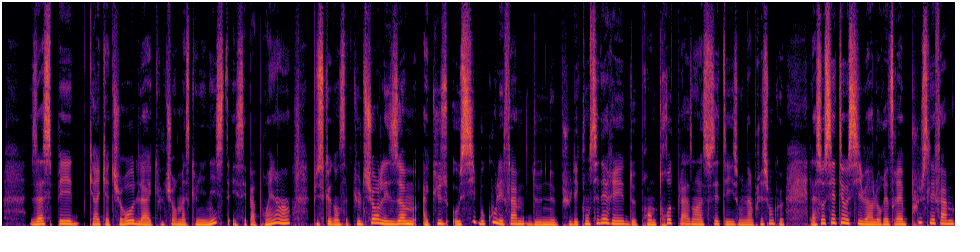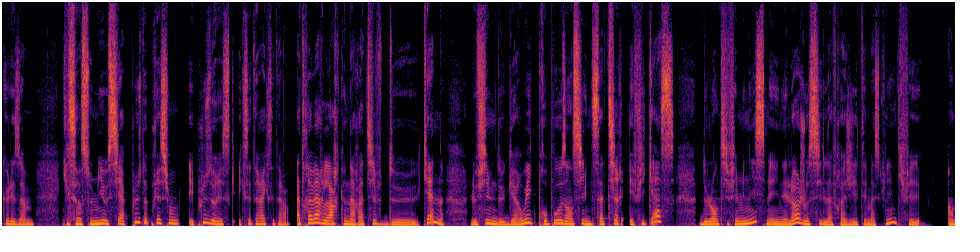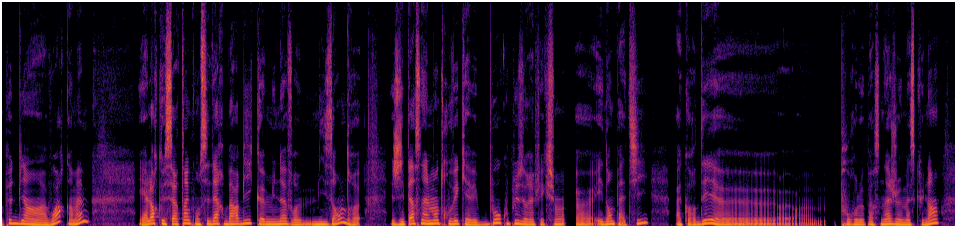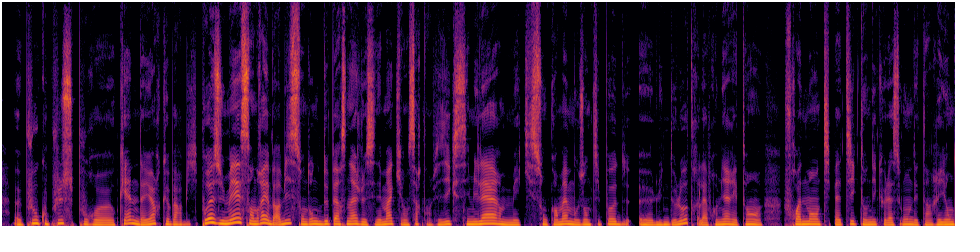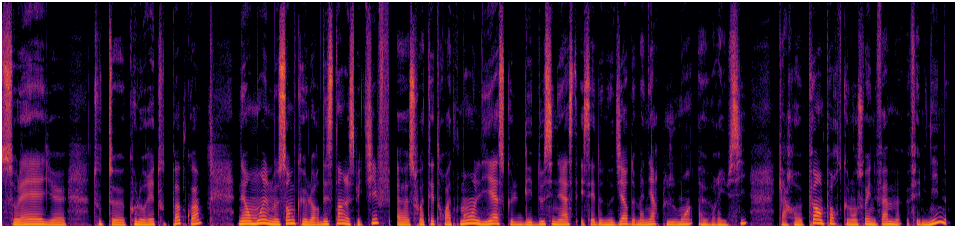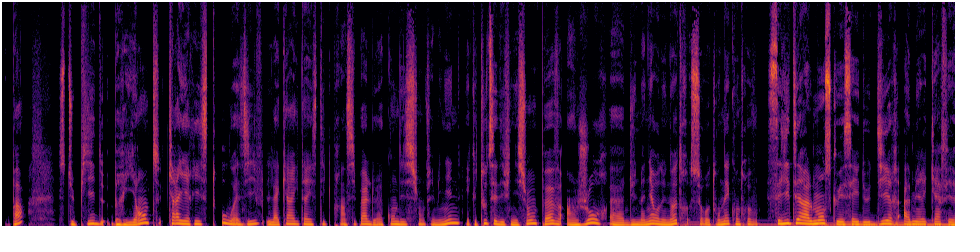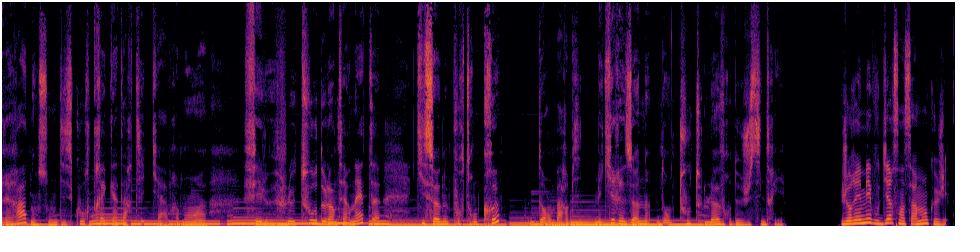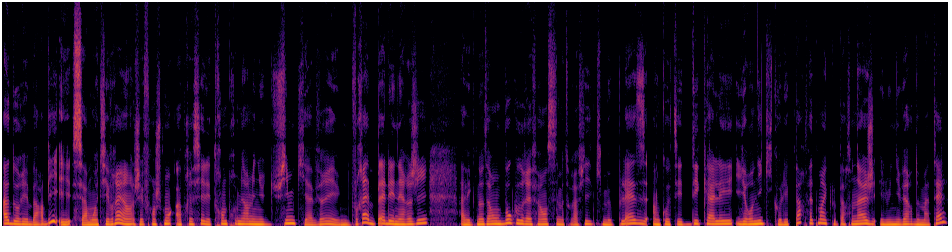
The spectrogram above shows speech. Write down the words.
aspects caricaturaux de la culture masculiniste, et c'est pas pour rien, hein, puisque dans cette culture, les hommes accusent aussi beaucoup les femmes de ne plus les considérer, de prendre trop de place dans la société. Ils ont une impression que la société aussi valoriserait plus les femmes que les hommes, qu'ils seraient soumis aussi à plus de pression et plus de risques, etc. etc. À travers l'arc narratif de Ken, le film de Gerwig propose ainsi une satire efficace de l'antiféminisme et une éloge aussi de la fragilité masculine qui fait un peu de bien à voir quand même. Et alors que certains considèrent Barbie comme une œuvre misandre, j'ai personnellement trouvé qu'il y avait beaucoup plus de réflexion euh, et d'empathie accordée euh, pour le personnage masculin, euh, plus beaucoup plus pour euh, Ken d'ailleurs que Barbie. Pour résumer, Sandra et Barbie sont donc deux personnages de cinéma qui ont certes un physique similaire, mais qui sont quand même aux antipodes euh, l'une de l'autre. La première étant froidement antipathique, tandis que la seconde est un rayon de soleil, toute colorée, toute pop. Néanmoins, il me semble que leur destin respectif soit étroitement lié à ce que les deux cinéastes essaient de nous dire de manière plus ou moins réussie, car peu importe que l'on soit une femme féminine, ou pas, stupide, brillante, carriériste ou oisive, la caractéristique principale de la condition féminine est que toutes ces définitions peuvent un jour, euh, d'une manière ou d'une autre, se retourner contre vous. C'est littéralement ce que essaye de dire America Ferrera dans son discours très cathartique qui a vraiment euh, fait le, le tour de l'Internet, qui sonne pourtant creux dans Barbie, mais qui résonne dans toute l'œuvre de Justine Trier. J'aurais aimé vous dire sincèrement que j'ai adoré Barbie, et c'est à moitié vrai, hein. j'ai franchement apprécié les 30 premières minutes du film qui avaient une vraie belle énergie, avec notamment beaucoup de références cinématographiques qui me plaisent, un côté décalé, ironique qui collait parfaitement avec le personnage et l'univers de Mattel.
